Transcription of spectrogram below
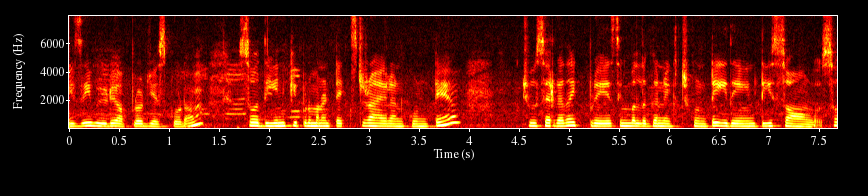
ఈజీ వీడియో అప్లోడ్ చేసుకోవడం. సో దీనికి ఇప్పుడు మనం టెక్స్ట్ రాయాలనుకుంటే చూసారు కదా ఇప్పుడు ఏ సింబల్ దగ్గర నేర్చుకుంటే ఇదేంటి సాంగ్. సో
